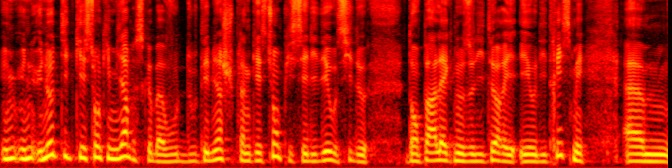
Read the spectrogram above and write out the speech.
Une, une, autre petite question qui me vient, parce que bah, vous, doutez bien, je suis plein de questions, puis c'est l'idée aussi de, d'en parler avec nos auditeurs et, auditrices, mais euh,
